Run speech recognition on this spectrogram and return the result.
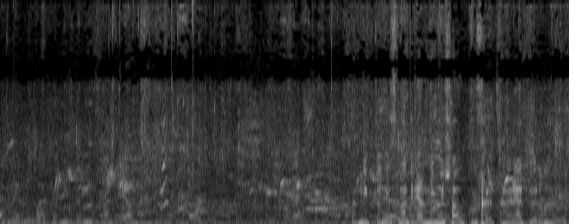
Отвернулась, чтобы никто не смотрел на меня. Чтобы никто не смотрел, не мешал кушать, смотря, отвернулась.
